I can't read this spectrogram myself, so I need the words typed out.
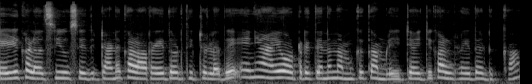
ഏഴ് കളേഴ്സ് യൂസ് ചെയ്തിട്ടാണ് കളർ ചെയ്ത് കൊടുത്തിട്ടുള്ളത്. ഇനി ആ ഓർഡറിൽ തന്നെ നമുക്ക് കംപ്ലീറ്റ് ആയിട്ട് കളർ ചെയ്തെടുക്കാം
